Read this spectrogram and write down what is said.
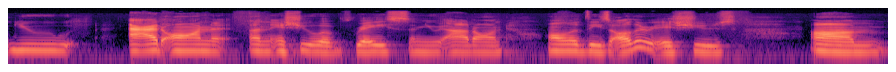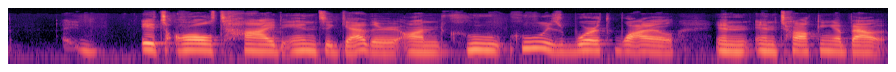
you add on an issue of race and you add on all of these other issues um, it's all tied in together on who who is worthwhile in in talking about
